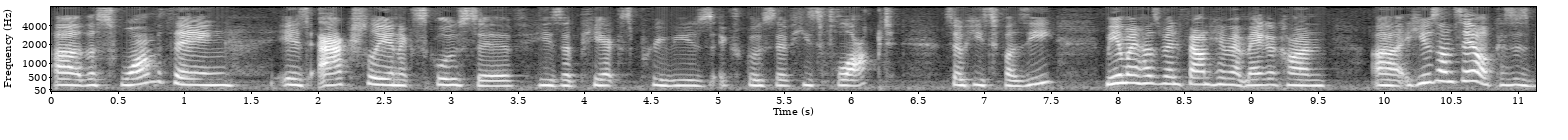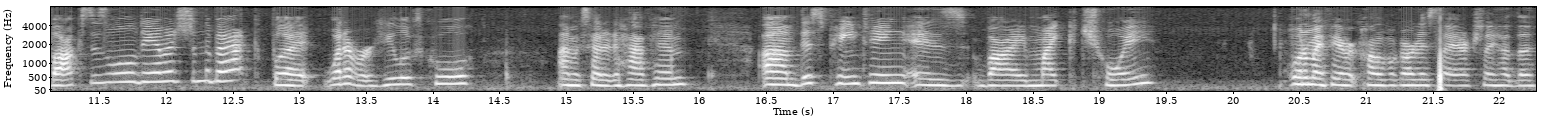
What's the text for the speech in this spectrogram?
Uh, the Swamp Thing is actually an exclusive. He's a PX Previews exclusive. He's flocked, so he's fuzzy. Me and my husband found him at MegaCon. Uh, he was on sale because his box is a little damaged in the back, but whatever. He looks cool. I'm excited to have him. Um, this painting is by Mike Choi, one of my favorite comic book artists. I actually had the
